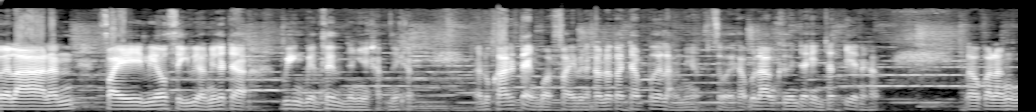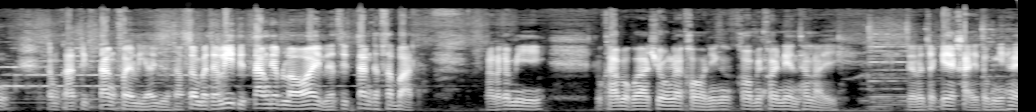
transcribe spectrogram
เวลานั้นไฟเลี้ยวสีเหลืองนี่ก็จะวิ่งเป็นเส้นอย่างเงี้ยครับนี่ครับลูกค้าได้แต่งบอร์ดไฟไปนะครับ แล้วก็จัมเปอร์หลังเนี่ยครับสวยครับเวลากลางคืนจะเห็นชัดเจนนะครับ เรากำลังทำการติดตั้งไฟเลี้ยวอยู่ครับส่วนแบตเตอรี่ติดตั้งเรียบร้อยเหลือติดตั้งกับสะบัด แล้วก็มีลูกค้าบอกว่าช่วงหน้าคอนี้ก็ไม่ค่อยแน่นเท่าไหร่ เดี๋ยวเราจะแก้ไขตรงนี้ให้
